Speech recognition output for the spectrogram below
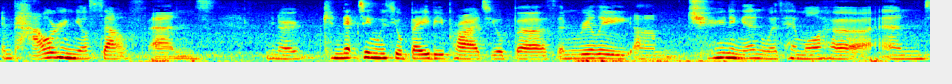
empowering yourself and you know connecting with your baby prior to your birth and really um, tuning in with him or her and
